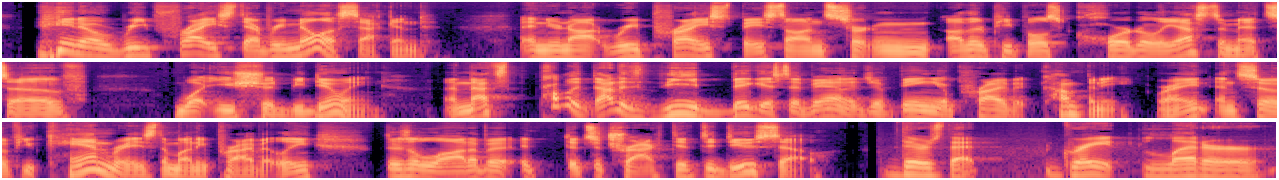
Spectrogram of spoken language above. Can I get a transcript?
you know, repriced every millisecond and you're not repriced based on certain other people's quarterly estimates of what you should be doing. And that's probably that is the biggest advantage of being a private company, right? And so if you can raise the money privately, there's a lot of it it's attractive to do so. There's that great letter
